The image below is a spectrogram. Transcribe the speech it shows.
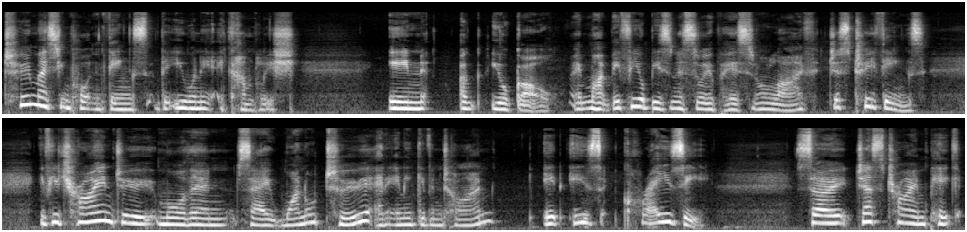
two most important things that you want to accomplish in a, your goal. It might be for your business or your personal life, just two things. If you try and do more than, say, one or two at any given time, it is crazy. So just try and pick,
